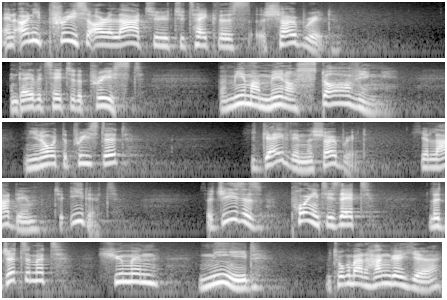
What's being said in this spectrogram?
and only priests are allowed to, to take this showbread. And David said to the priest, But me and my men are starving. And you know what the priest did? He gave them the showbread, he allowed them to eat it. So, Jesus' point is that legitimate human need, we're talking about hunger here,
